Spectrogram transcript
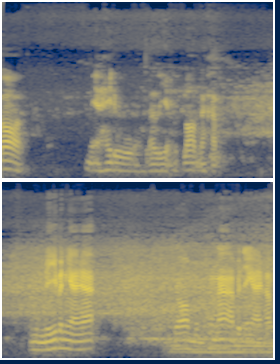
ก็ เนี่ยให้ดูรายละเอียดรอบนะครับ มุมนี้เป็นไงฮะก็มุมข้างหน้าเป็นยังไงครับ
